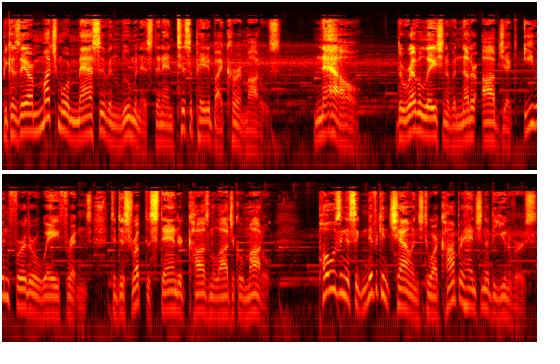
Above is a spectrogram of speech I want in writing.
because they are much more massive and luminous than anticipated by current models. Now, the revelation of another object even further away threatens to disrupt the standard cosmological model, posing a significant challenge to our comprehension of the universe.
